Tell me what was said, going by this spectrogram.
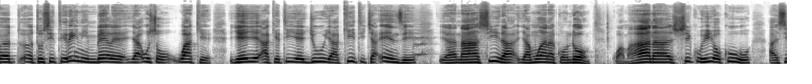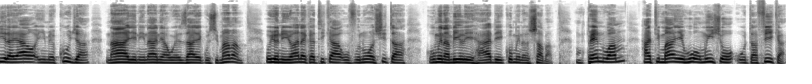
eh, eh, tusitirini mbele ya uso wake. Yeye aketie juu ya kiti cha enzi ya na hasira ya mwana kondoo kwa maana siku hiyo kuu hasira yao imekuja naye ni nani awezaye kusimama? Huyo ni yohana katika ufunuo shita 12 hadi 17. Mpendwa, hatimaye huo mwisho utafika,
